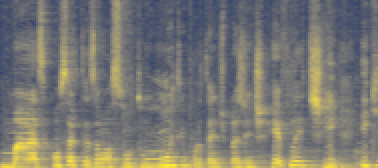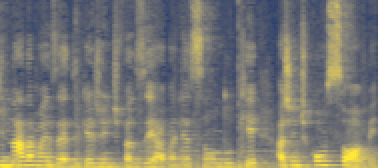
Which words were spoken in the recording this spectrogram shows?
mas com certeza é um assunto muito importante para a gente refletir e que nada mais é do que a gente fazer a avaliação do que a gente consome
